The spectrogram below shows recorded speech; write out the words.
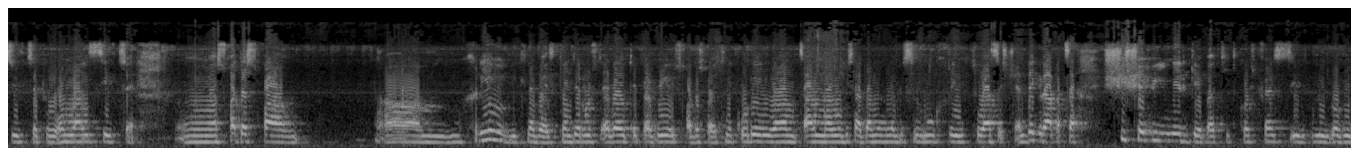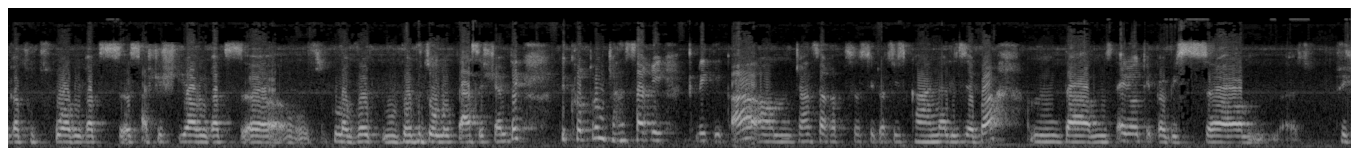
სივრცე თუ online სივრცე სხვადასხვა ხრივ იქნება ეს გენდერული стереოტიპები, სხვადასხვა ეთნიკური წარმოების ადამიანების მხრივ თუ ასე შემდეგ რაღაცა შიშები ინერგება თითქოს ჩვენს ირგვლივ რომ ვიღაც უცხოა, ვიღაც საშიშია, ვიღაც ვებრძოლოთ და ასე შემდეგ. ვფიქრობ რომ ჯანსაღი კრიტიკა, ჯანსაღად სიტუაციის გაანალიზება და стереოტიპების თვის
